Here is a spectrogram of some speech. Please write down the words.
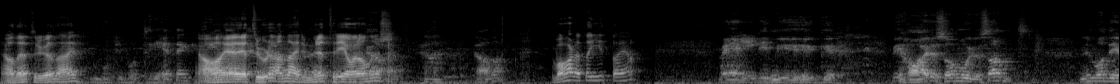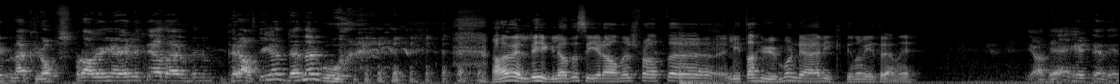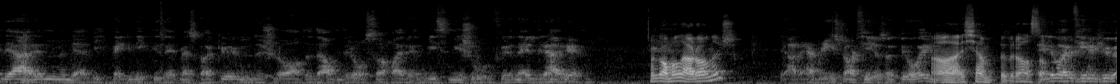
Ja, det tror jeg det er. Bortimot tre, tenker jeg. Ja, jeg, jeg, tror det er nærmere tre år, Anders. Ja, ja. da. Hva har dette gitt deg, ja? Veldig mye hygge. Vi har det så morosamt. Du må drive med den kroppsplaginga hele tida. Pratinga, den er god. Ja, det er Veldig hyggelig at du sier det, Anders. For at uh, litt av humoren det er viktig når vi trener. Ja, det er jeg helt enig i. Det er en det er en veldig viktig del. Men jeg skal ikke underslå at det andre også har en viss misjon for en eldre herre. Hvor gammel er du, Anders? Ja, jeg blir snart 74 år. Ja, Det er kjempebra, altså. Eller bare 24?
